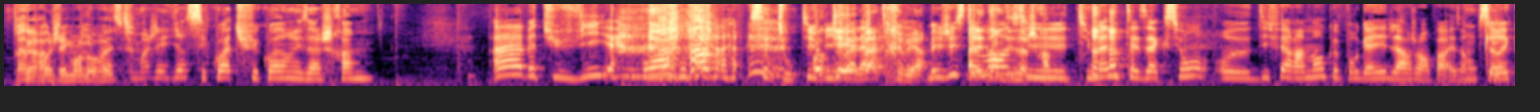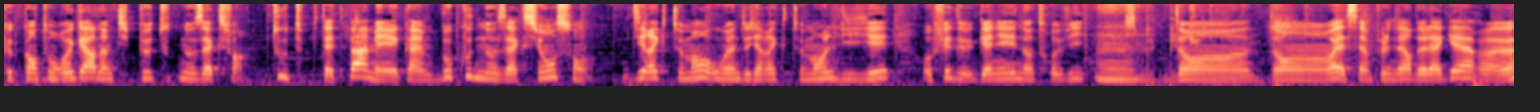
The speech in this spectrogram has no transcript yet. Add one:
C'est Très un projet. rapidement, Oui, Laurette. moi j'allais dire, c'est quoi Tu fais quoi dans les ashrams? Ah, bah tu vis C'est tout. Tu ok, vis, voilà. bah, très bien. Mais justement, ashrams. tu, tu mènes tes actions euh, différemment que pour gagner de l'argent, par exemple. C'est vrai que quand on regarde un petit peu toutes nos actions, enfin, toutes peut-être pas, mais quand même beaucoup de nos actions sont directement ou indirectement liées au fait de gagner notre vie. Hmm. Dans, dans, ouais, c'est un peu le nerf de la guerre, euh,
